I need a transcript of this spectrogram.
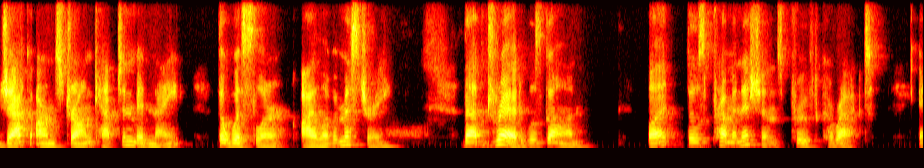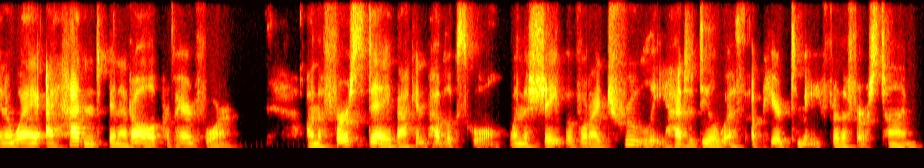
Jack Armstrong, Captain Midnight, The Whistler, I Love a Mystery. That dread was gone, but those premonitions proved correct in a way I hadn't been at all prepared for. On the first day back in public school, when the shape of what I truly had to deal with appeared to me for the first time.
